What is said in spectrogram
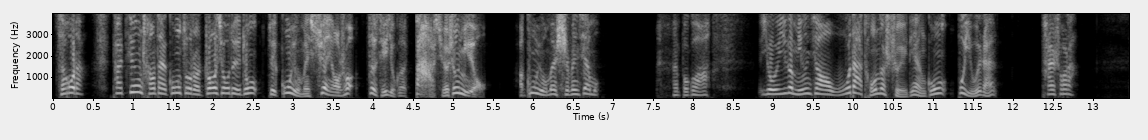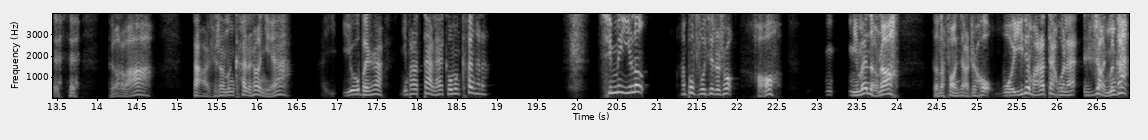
此后呢，他经常在工作的装修队中对工友们炫耀说自己有个大学生女友啊，工友们十分羡慕。不过啊，有一个名叫吴大同的水电工不以为然，他还说了。嘿嘿，得了吧，大学生能看得上你？有本事你把他带来给我们看看呢。秦明一愣，还不服气的说：“好，你你们等着啊，等他放假之后，我一定把他带回来让你们看。”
